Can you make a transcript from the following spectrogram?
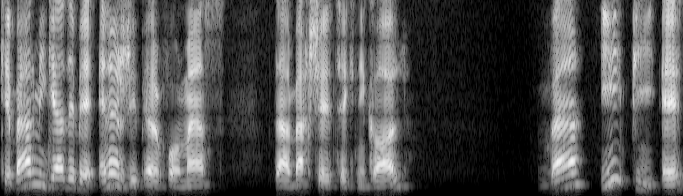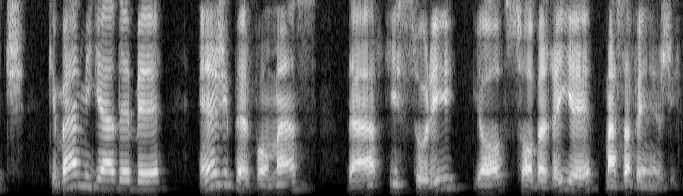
که برمیگرده به انرژی پرفورمنس در بخش تکنیکال. و EPH که برمیگرده به انرژی پرفورمنس در هیستوری یا سابقه مصرف انرژی.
